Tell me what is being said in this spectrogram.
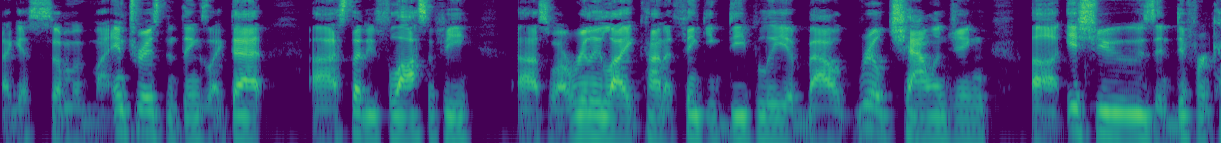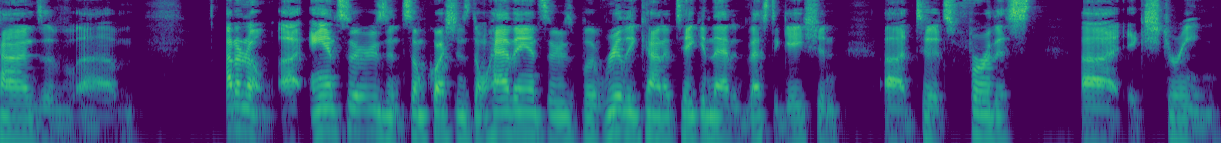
I guess, some of my interests and things like that. Uh, I studied philosophy, uh, so I really like kind of thinking deeply about real challenging uh, issues and different kinds of, um, I don't know, uh, answers. And some questions don't have answers, but really kind of taking that investigation to its furthest extreme.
